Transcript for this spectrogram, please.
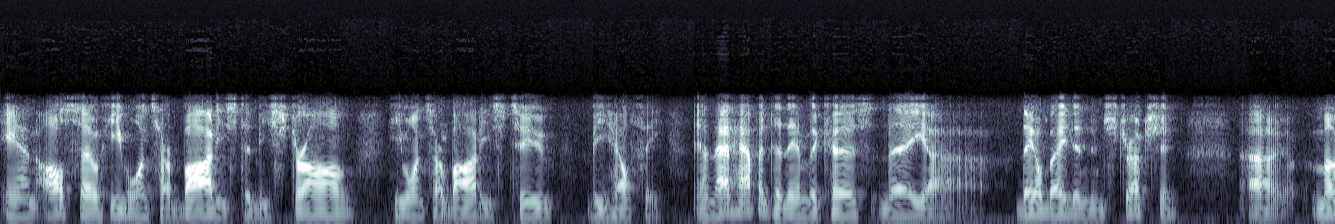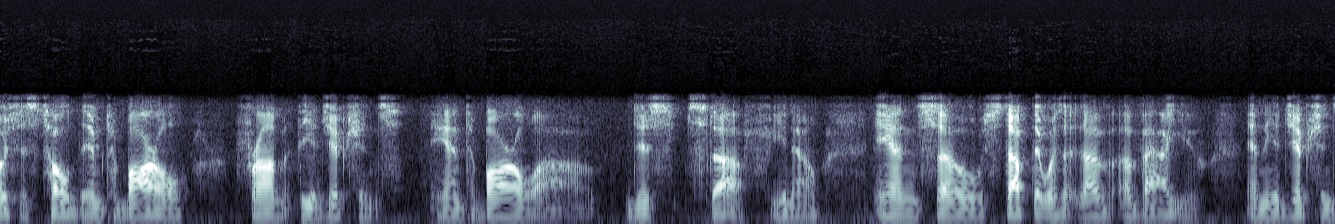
And also he wants our bodies to be strong. He wants our bodies to be healthy. And that happened to them because they uh, they obeyed an instruction uh, Moses told them to borrow from the Egyptians and to borrow uh, just stuff, you know, and so stuff that was of, of value. And the Egyptians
